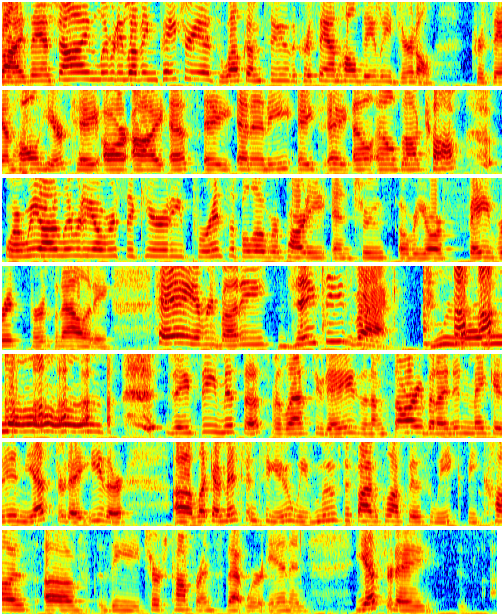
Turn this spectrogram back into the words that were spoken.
Rise and shine, liberty loving patriots. Welcome to the KrisAnne Hall Daily Journal. KrisAnne Hall here, K R I S A N N E H A L L dot com, where we are liberty over security, principle over party, and truth over your favorite personality. Hey, everybody, JC's back. We are live. JC missed us for the last two days, and I'm sorry, but I didn't make it in yesterday either. Uh, like I mentioned to you, we've moved to 5 o'clock this week because of the church conference that we're in. And yesterday,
